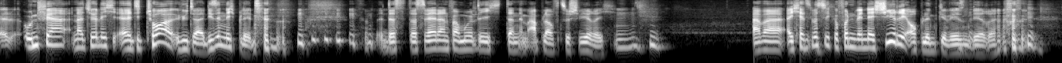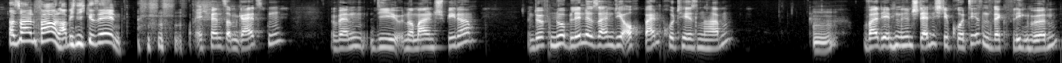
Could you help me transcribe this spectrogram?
äh, unfair natürlich, äh, die Torhüter, die sind nicht blind. das das wäre dann vermutlich dann im Ablauf zu schwierig. Aber ich hätte es lustig gefunden, wenn der Schiri auch blind gewesen wäre. Das war ein Foul, habe ich nicht gesehen. Ich fände es am geilsten, wenn die normalen Spieler dürfen nur Blinde sein, die auch Beinprothesen haben, weil denen ständig die Prothesen wegfliegen würden.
